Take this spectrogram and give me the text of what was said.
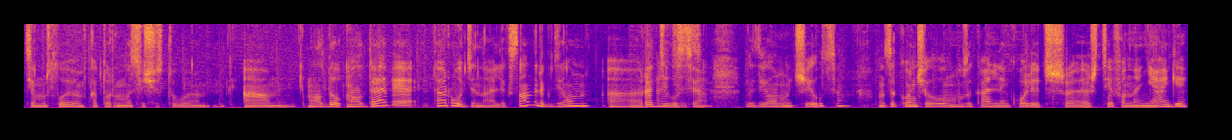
тем условиям, в которых мы существуем. А Молдо- Молдавия – это родина Александра, где он э, родился, родился, где он учился. Он закончил музыкальный колледж э, Штефана Няги.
